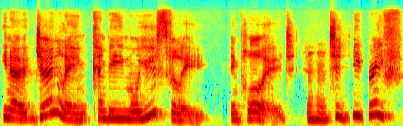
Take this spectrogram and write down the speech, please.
you know, journaling can be more usefully employed mm-hmm. to debrief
